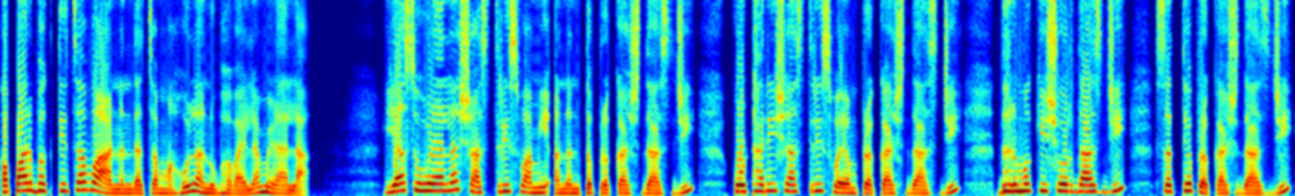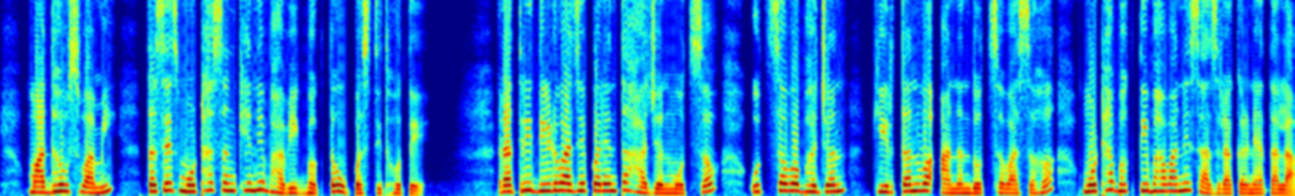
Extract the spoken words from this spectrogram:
अपार भक्तीचा व आनंदाचा माहोल अनुभवायला मिळाला. या सोहळ्याला शास्त्री स्वामी अनंत प्रकाश दासजी कोठारी शास्त्री स्वयंप्रकाश दासजी धर्मकिशोर दासजी सत्यप्रकाश दासजी माधव स्वामी तसेच मोठ्या संख्येने भाविक भक्त उपस्थित होते. रात्री दीड वाजेपर्यंत हा जन्मोत्सव उत्सव भजन कीर्तन व आनंदोत्सवासह मोठ्या भक्तिभावाने साजरा करण्यात आला.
